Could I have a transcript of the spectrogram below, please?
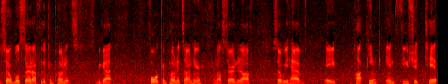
So we'll start off with the components. So we got four components on here, and I'll start it off. So we have a hot pink and fuchsia tip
